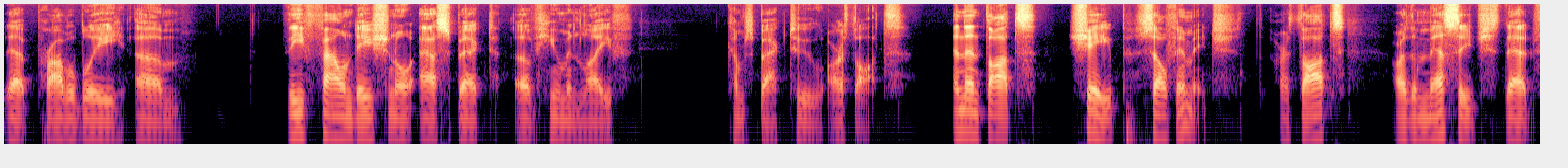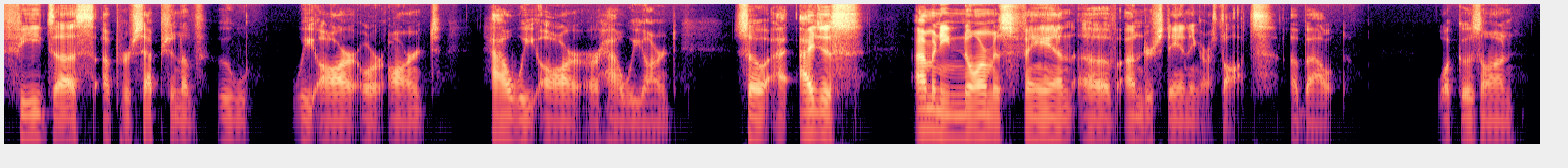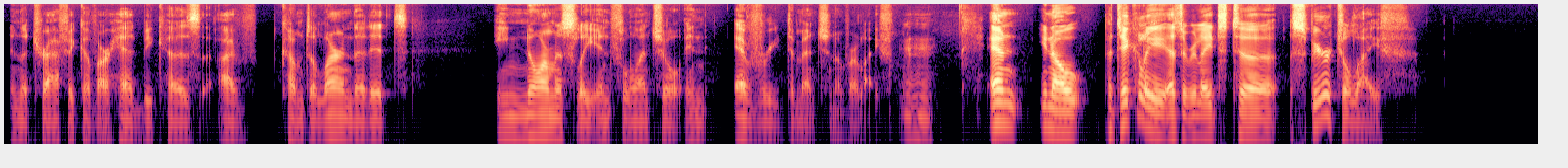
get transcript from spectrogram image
that probably um, the foundational aspect of human life comes back to our thoughts. And then thoughts shape self image. Our thoughts are the message that feeds us a perception of who we are or aren't, how we are or how we aren't. So I, I just I'm an enormous fan of understanding our thoughts about what goes on in the traffic of our head because I've come to learn that it's enormously influential in every dimension of our life. Mm-hmm. And, you know, particularly as it relates to spiritual life,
